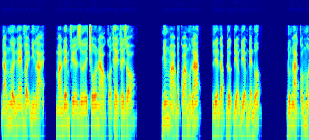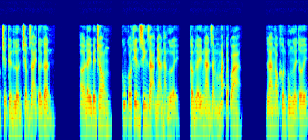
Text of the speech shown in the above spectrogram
Đám người nghe vậy nhìn lại, màn đêm phía dưới chỗ nào có thể thấy rõ. Nhưng mà bất quá một lát, liền gặp được điểm điểm đen đuốc. Đúng là có một chiếc thuyền lớn chậm rãi tới gần. Ở đây bên trong, cũng có thiên sinh dạ nhãn hạng người, cầm lấy ngàn dặm mắt quét qua. Là ngọc khôn cung người tới.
